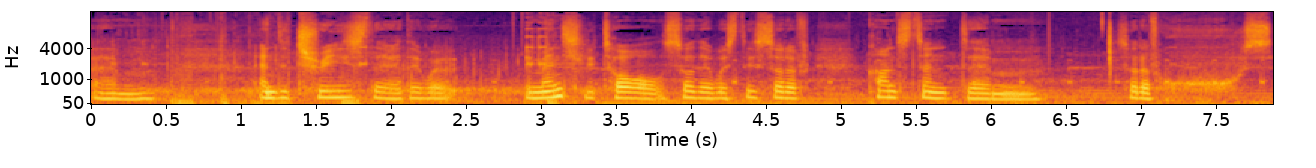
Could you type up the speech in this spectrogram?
Um, and the trees there, they were immensely tall, so there was this sort of constant um, sort of whoosh,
